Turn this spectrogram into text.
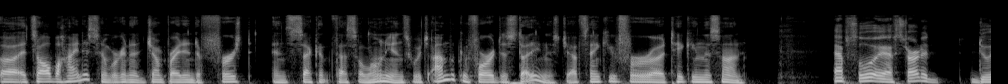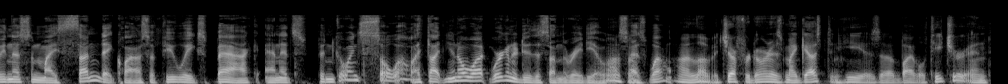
uh, it's all behind us and we're going to jump right into first and second Thessalonians, which I'm looking forward to studying this, Jeff. Thank you for uh, taking this on. Absolutely. I've started doing this in my Sunday class a few weeks back, and it's been going so well. I thought, you know what, we're going to do this on the radio awesome. as well. I love it. Jeff Verdoorn is my guest, and he is a Bible teacher and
